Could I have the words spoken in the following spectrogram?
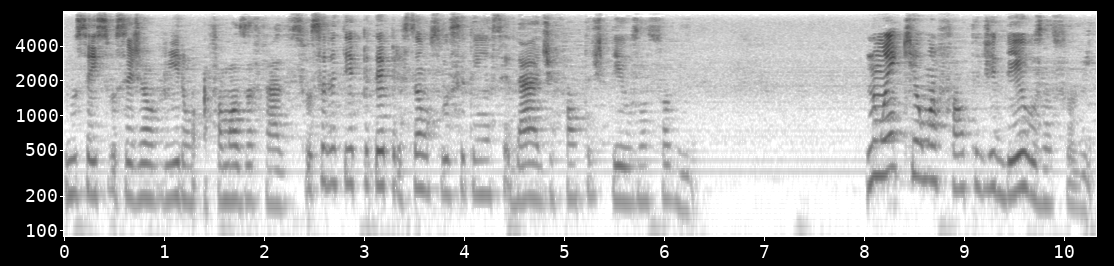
Não sei se vocês já ouviram a famosa frase: se você tem depressão, se você tem ansiedade, é falta de Deus na sua vida. Não é que é uma falta de Deus na sua vida,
